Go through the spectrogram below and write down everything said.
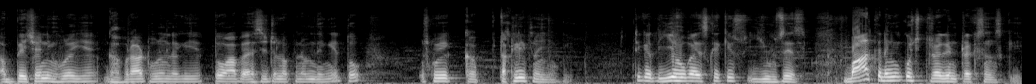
अब बेचैनी हो रही है, घबराहट होने लगी है तो आप एस डिटालोप्रेम देंगे तो उसको एक तकलीफ़ नहीं होगी। ठीक है तो ये होगा इसके किस यूजेस बात करेंगे कुछ ड्रग इंट्रैक्शंस की।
